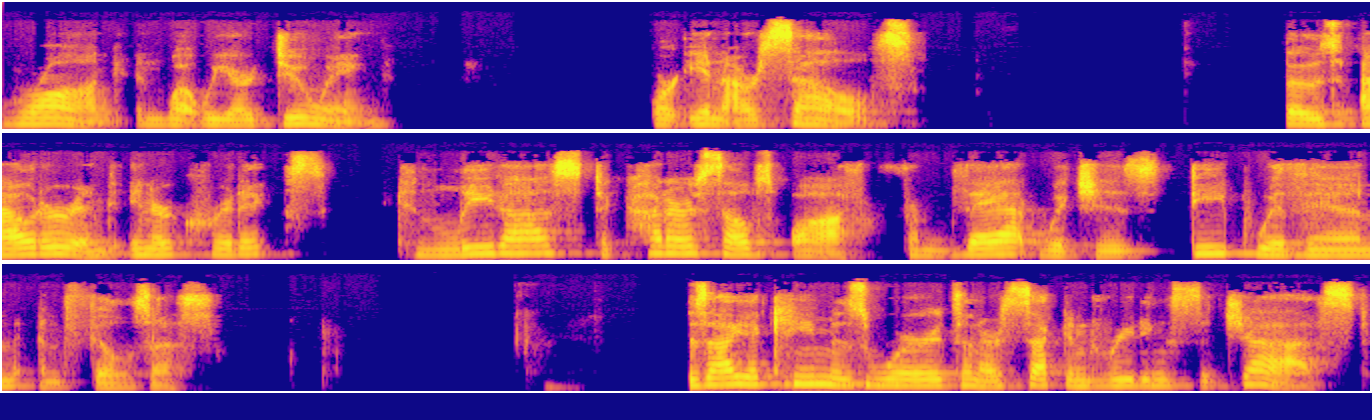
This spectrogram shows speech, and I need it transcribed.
wrong in what we are doing or in ourselves. Those outer and inner critics can lead us to cut ourselves off from that which is deep within and fills us. As Ayya Khema's words in our second reading suggest,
